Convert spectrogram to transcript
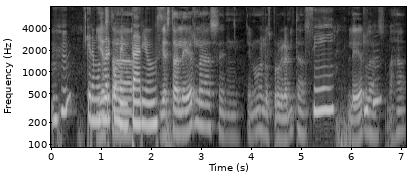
Ujú. Queremos ver hasta- comentarios. Y hasta leerlas en, en uno de los programitas. Sí, Leerlas, ajá.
